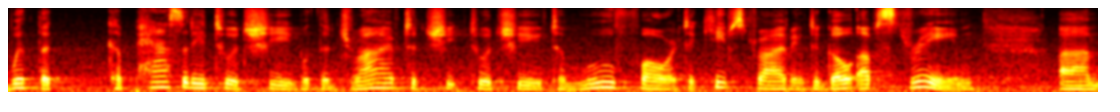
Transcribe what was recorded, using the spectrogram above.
with the capacity to achieve, with the drive to, to achieve, to move forward, to keep striving, to go upstream, um,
